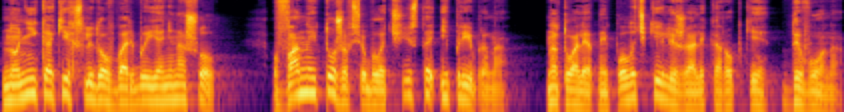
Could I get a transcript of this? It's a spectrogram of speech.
но никаких следов борьбы я не нашел. В ванной тоже все было чисто и прибрано. На туалетной полочке лежали коробки Девона.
